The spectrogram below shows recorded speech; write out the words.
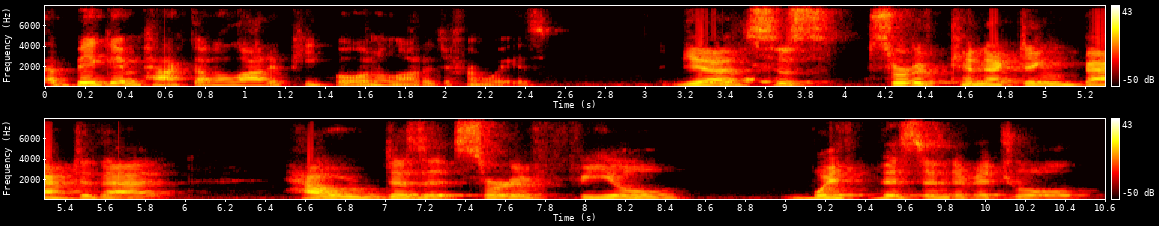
a big impact on a lot of people in a lot of different ways. Yeah, it's just sort of connecting back to that. How does it sort of feel with this individual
